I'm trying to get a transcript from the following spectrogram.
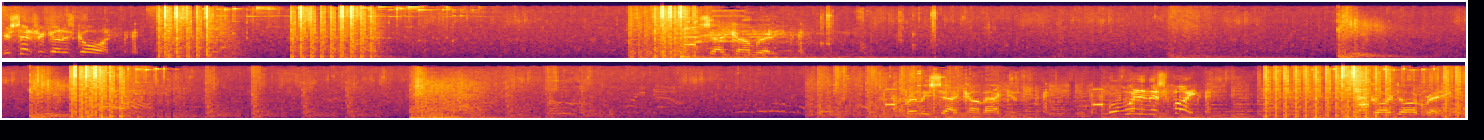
Your sentry gun is gone. SATCOM ready. Friendly SATCOM active. We're winning this fight! Guard dog ready.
